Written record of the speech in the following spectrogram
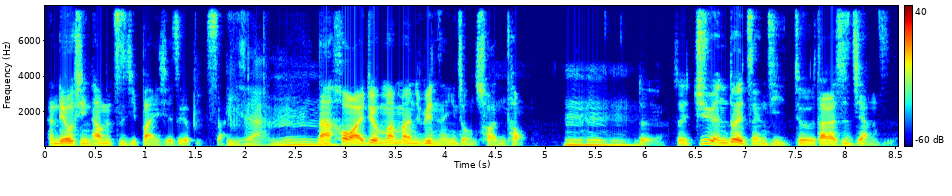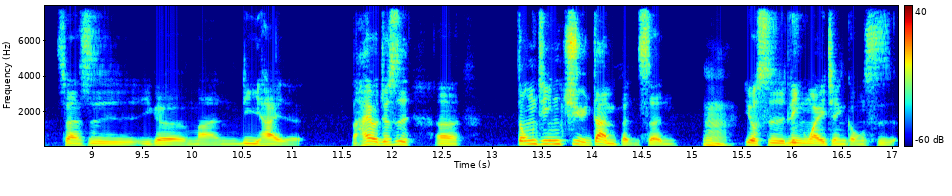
很流行，他们自己办一些这个比赛。比赛，嗯，那后来就慢慢就变成一种传统。嗯嗯嗯，对，所以巨人队整体就大概是这样子，算是一个蛮厉害的。那还有就是，呃，东京巨蛋本身，嗯，又是另外一间公司，嗯、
